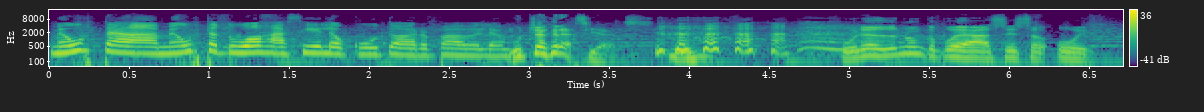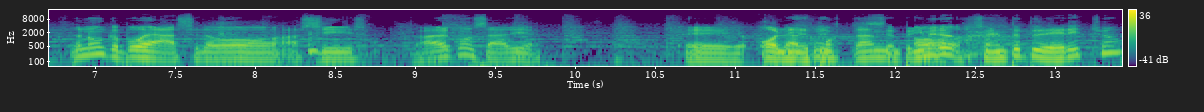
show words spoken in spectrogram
Me gusta, me gusta tu voz así de locutor, Pablo. Muchas gracias. Julio, yo nunca puedo hacer eso. Uy, yo nunca puedo hacerlo así. A ver cómo se haría. Eh, hola, ¿cómo están? se- Primero, Oh. sentate derecho.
